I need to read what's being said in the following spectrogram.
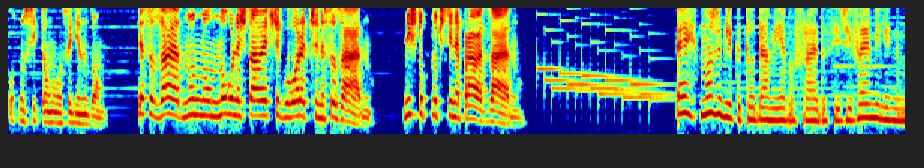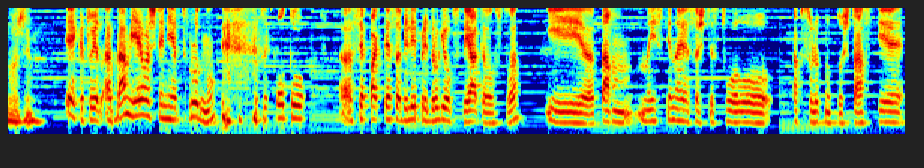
относително в един дом. Те са заедно, но много неща вече говорят, че не са заедно. Нищо почти не правят заедно. Е, можем ли като Адам и Ева в рая да си живеем или не можем? Е, като Адам и Ева ще ни е трудно, защото а, все пак те са били при други обстоятелства и а, там наистина е съществувало абсолютното щастие,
